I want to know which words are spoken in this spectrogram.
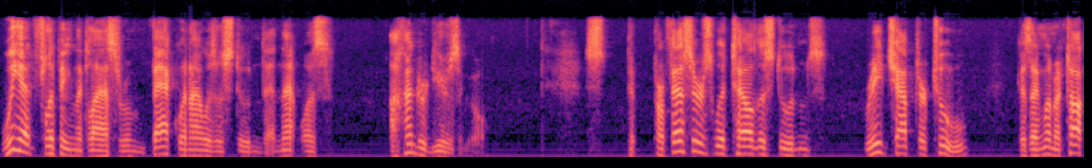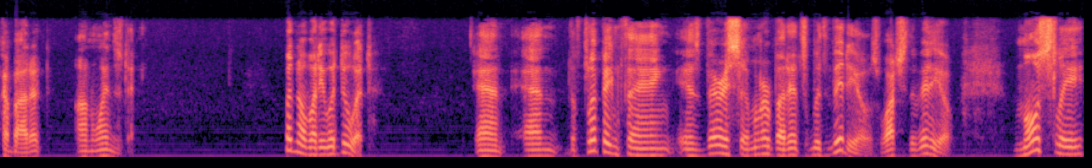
we had flipping the classroom back when I was a student, and that was a hundred years ago. Professors would tell the students, read chapter two, because I'm going to talk about it on Wednesday. But nobody would do it. And and the flipping thing is very similar, but it's with videos. Watch the video. Mostly,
